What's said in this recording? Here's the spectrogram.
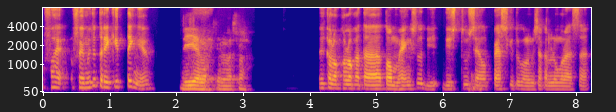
fa- fame itu tricky thing ya Iya lah, jelas lah. Tapi kalau kalau kata Tom Hanks tuh di this to sell pass gitu kalau misalkan lu ngerasa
